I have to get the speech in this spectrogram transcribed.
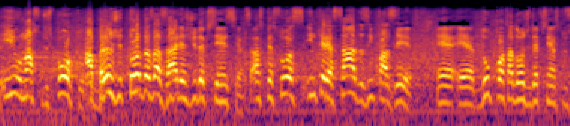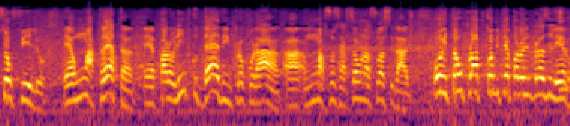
E o nosso desporto abrange todas as áreas de deficiência. As pessoas interessadas em fazer é, é, do portador de deficiência, do seu filho, é um atleta paralímpico, devem procurar a, uma associação na sua cidade. Ou então o próprio Comitê Paralímpico Brasileiro.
